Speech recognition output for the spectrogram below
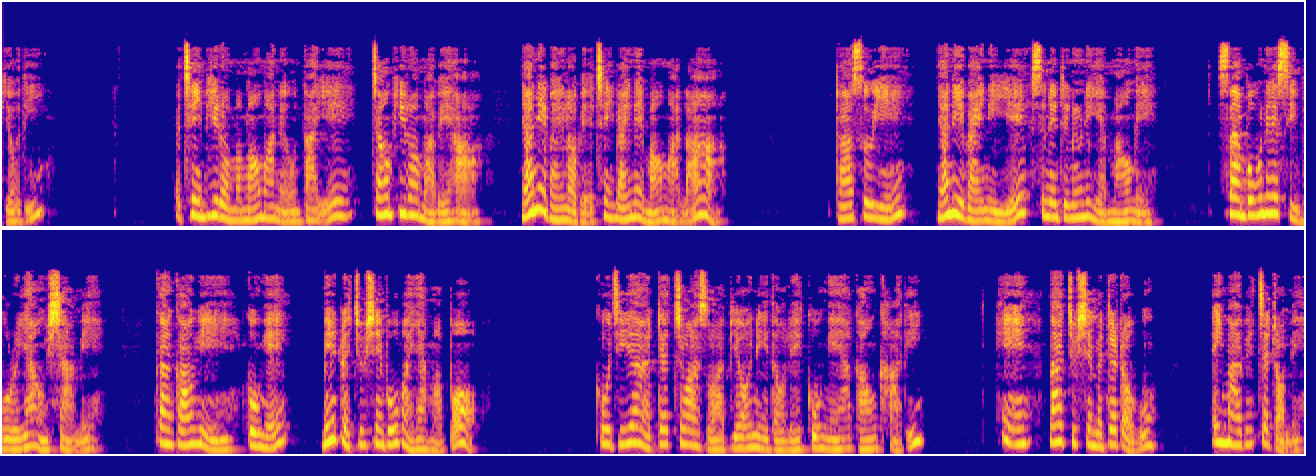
ပြောသည်အချိန်ပြည့်တော့မမောင်းမနဲ့ဦးသားရဲ့ကြောင်းပြည့်တော့မှာပဲဟာညနေပိုင်းလောက်ပဲအချိန်ပိုင်းနဲ့မောင်းပါလားဒါဆိုရင်ညနေပိုင်းနေရဲ့စနေတင်လုံးနေရဲ့မောင်းမယ်စံပိုးနဲ့စီပိုးရအောင်ရှာမယ်ကံကောင်းရင်ကိုငယ်မင်းတို့ကျူရှင်ပိုးပါရမှာပေါ့ကိုကြီးကတက်ကြွစွာပြောနေတော့လေကိုငယ်ကခေါင်းခါသည်ဟင်းသားကျူရှင်မတက်တော့ဘူးအိမ်မှာပဲကြက်တော့မယ်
